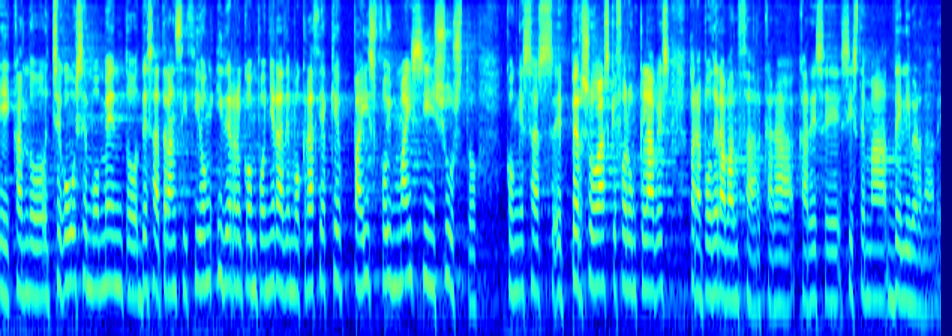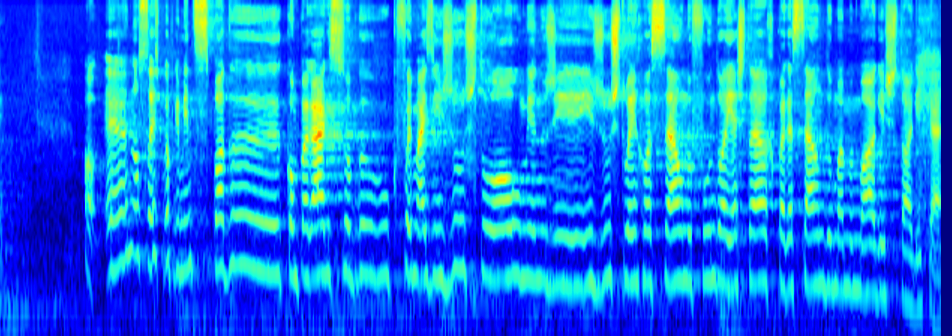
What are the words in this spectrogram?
eh, cando chegou ese momento desa transición e de recompoñer a democracia, que país foi máis injusto con esas eh, persoas que foron claves para poder avanzar cara, cara ese sistema de liberdade. Oh, não sei se propriamente se pode comparar sobre o que foi mais injusto ou menos injusto em relação, no fundo, a esta reparação de uma memória histórica.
